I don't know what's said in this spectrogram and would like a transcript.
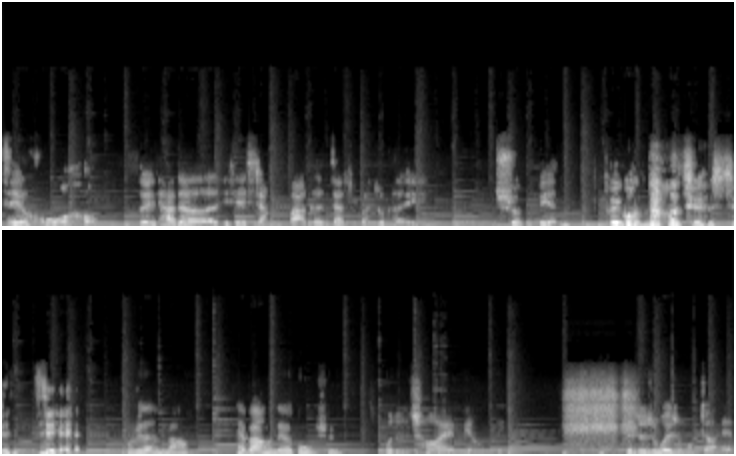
界火红，所以他的一些想法跟价值观就可以顺便 推广到 全世界。我觉得很棒，太棒了！这个故事，我真的超爱妙丽。这就是为什么我叫 M。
